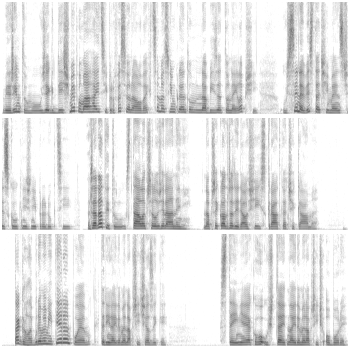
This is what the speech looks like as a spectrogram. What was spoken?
Věřím tomu, že když my pomáhající profesionálové chceme svým klientům nabízet to nejlepší, už si nevystačíme jen s českou knižní produkcí. Řada titulů stále přeložená není. Na překlad řady dalších zkrátka čekáme. Takhle budeme mít jeden pojem, který najdeme napříč jazyky. Stejně jako ho už teď najdeme napříč obory.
